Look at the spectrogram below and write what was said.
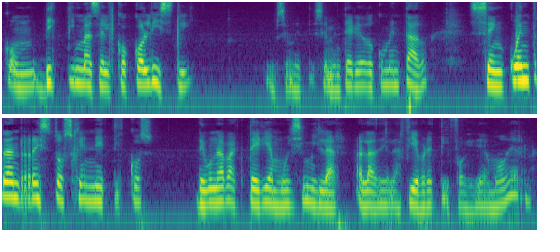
con víctimas del cocolistli cementerio documentado, se encuentran restos genéticos de una bacteria muy similar a la de la fiebre tifoidea moderna.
